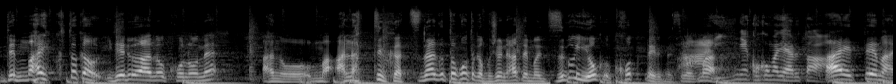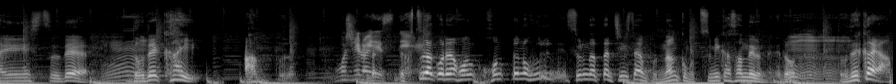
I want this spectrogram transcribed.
でマイクとかを入れるあのこのねあのまあ穴っていうかつなぐとことか後ろにあってすごいよく凝ってるんですよ。まああーいいねここまでやると。あえてまあ演出でどでかいアンプ。面白いですね。普通はこれほん本当の風にするんだったら小さいアンプ何個も積み重ねるんだけど、どでかいアン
